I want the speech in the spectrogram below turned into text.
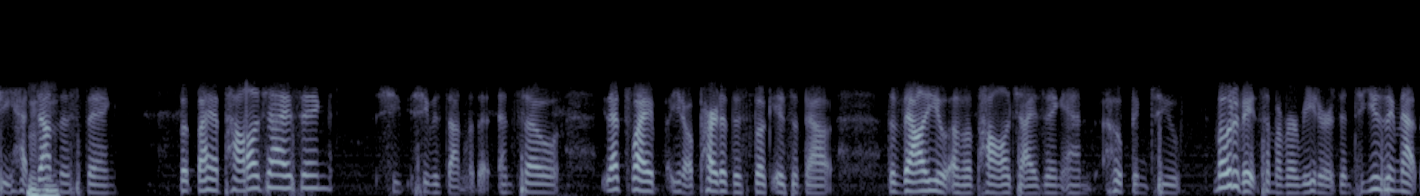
she had mm-hmm. done this thing. But by apologizing, she she was done with it. And so that's why, you know, part of this book is about the value of apologizing and hoping to motivate some of our readers into using that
